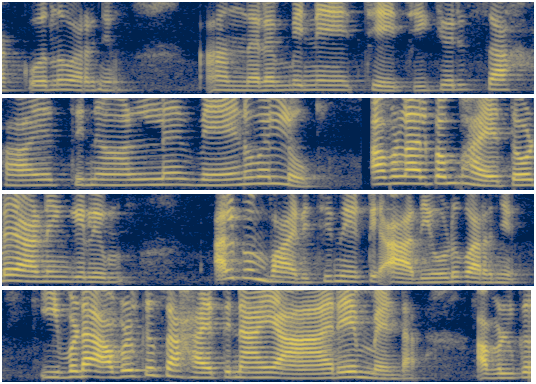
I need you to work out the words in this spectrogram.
ആക്കുമെന്ന് പറഞ്ഞു. അന്നേരം പിന്നെ ചേച്ചിക്ക് ഒരു വേണമല്ലോ. അവൾ അല്പം ഭയത്തോടെ ആണെങ്കിലും അല്പം വലിച്ചു നീട്ടി ആദിയോട് പറഞ്ഞു ഇവിടെ അവൾക്ക് സഹായത്തിനായി ആരെയും വേണ്ട. അവൾക്ക്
